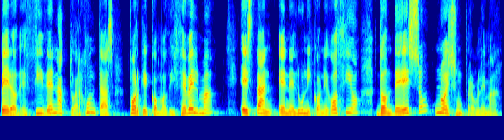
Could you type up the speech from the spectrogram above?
pero deciden actuar juntas porque, como dice Belma, están en el único negocio donde eso no es un problema.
